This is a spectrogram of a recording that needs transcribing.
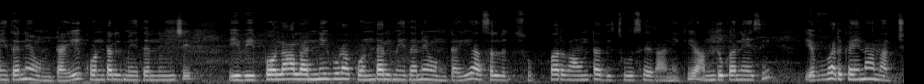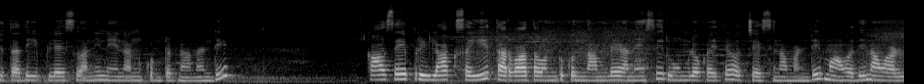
మీదనే ఉంటాయి. కొండల మీద నుంచి ఇవి పొలాలన్నీ కూడా కొండల మీదనే ఉంటాయి. అసలు సూపర్గా ఉంటుంది చూసేదానికి. అందుకనేసి ఎవరికైనా నచ్చుతుంది ఈ ప్లేస్ అని నేను అనుకుంటున్నానండి. కాసేపు రిలాక్స్ అయ్యి తర్వాత వండుకుందాంలే అనేసి రూమ్లోకి అయితే వచ్చేసినామండి. మా వదిన వాళ్ళ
